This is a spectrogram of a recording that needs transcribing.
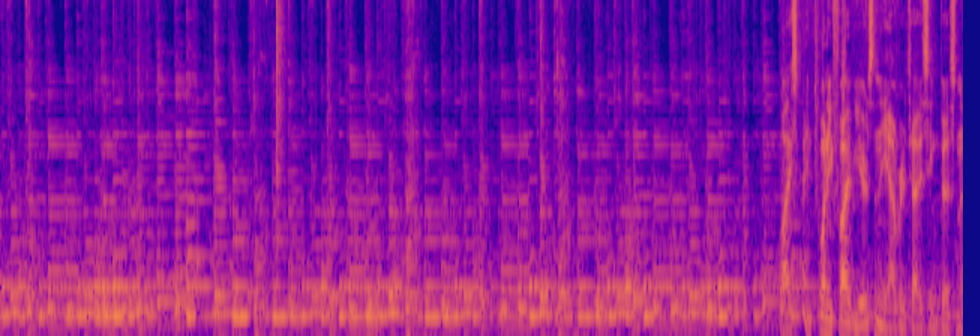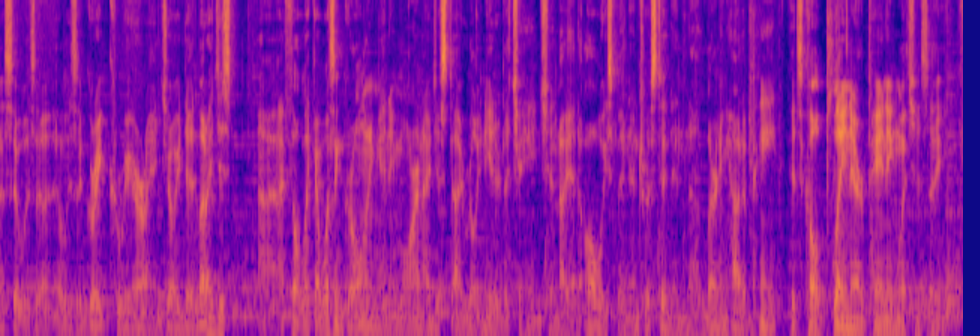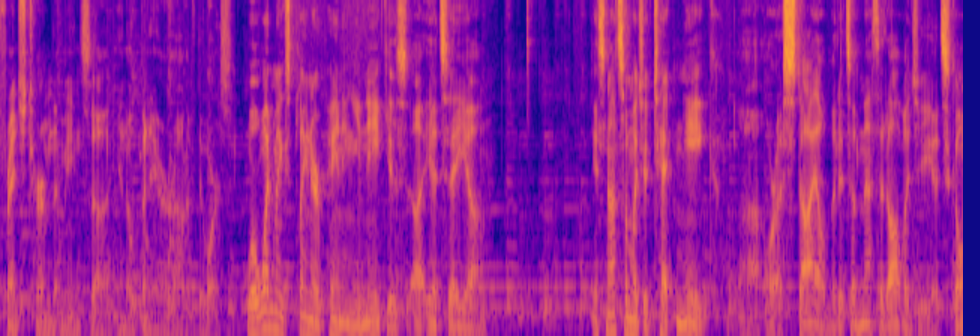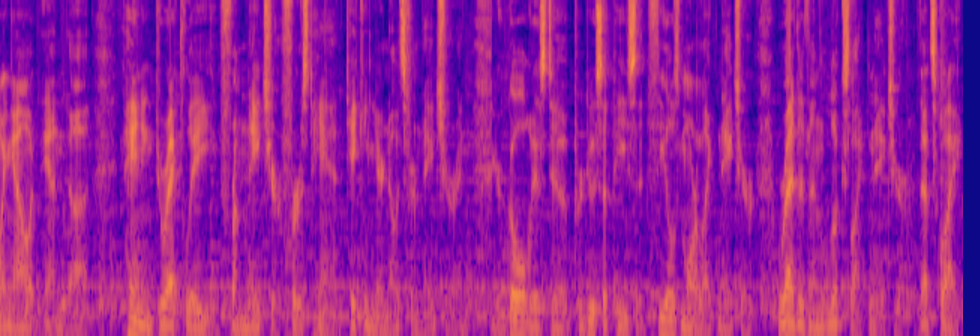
Thank you. Well, I spent 25 years in the advertising business. It was a it was a great career. I enjoyed it, but I just I felt like I wasn't growing anymore, and I just I really needed a change. And I had always been interested in uh, learning how to paint. It's called plein air painting, which is a French term that means uh, in open air or out of doors. Well, what makes plein air painting unique is uh, it's a um, it's not so much a technique uh, or a style, but it's a methodology. It's going out and uh, painting directly from nature firsthand, taking your notes from nature. And your goal is to produce a piece that feels more like nature rather than looks like nature. That's why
